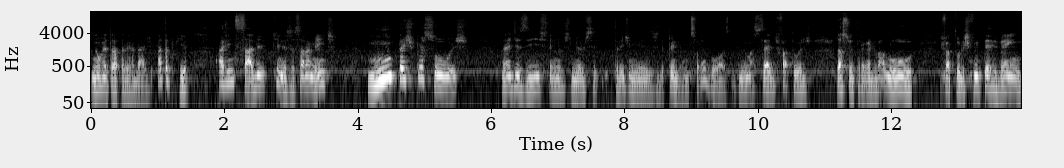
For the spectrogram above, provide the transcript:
Não retrata a verdade. Até porque a gente sabe que necessariamente muitas pessoas né, desistem nos primeiros três meses, dependendo do seu negócio, dependendo de uma série de fatores, da sua entrega de valor, de fatores que intervêm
